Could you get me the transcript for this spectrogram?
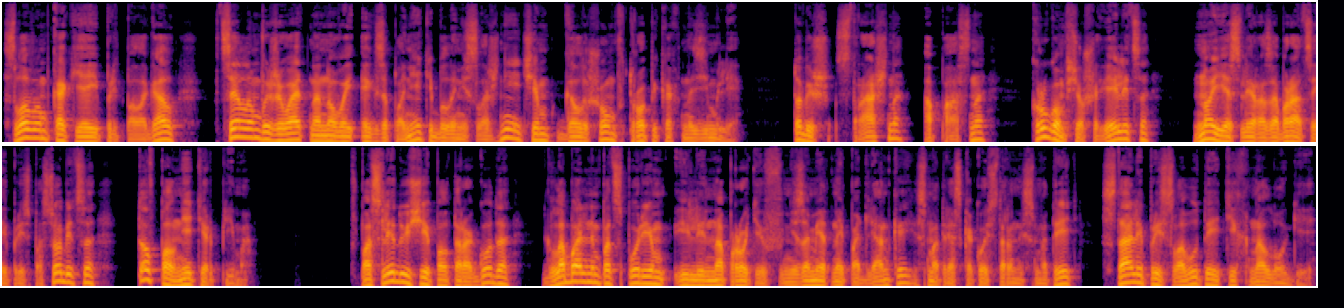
Словом, как я и предполагал, в целом выживать на новой экзопланете было не сложнее, чем голышом в тропиках на Земле. То бишь страшно, опасно, кругом все шевелится, но если разобраться и приспособиться, то вполне терпимо. В последующие полтора года Глобальным подспорьем или, напротив, незаметной подлянкой, смотря с какой стороны смотреть, стали пресловутые технологии.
